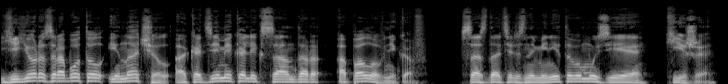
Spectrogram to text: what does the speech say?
Ее разработал и начал академик Александр Аполовников, создатель знаменитого музея Кижи.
